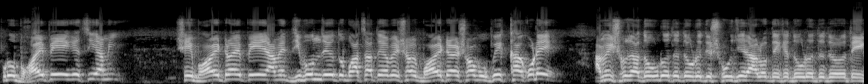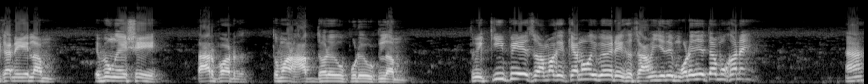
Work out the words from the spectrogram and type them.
পুরো ভয় পেয়ে গেছি আমি। সেই ভয় টয় পেয়ে আমি জীবন যেহেতু বাঁচাতে হবে, সব ভয় টয় সব উপেক্ষা করে আমি সোজা দৌড়তে দৌড়তে সূর্যের আলো দেখে দৌড়তে দৌড়তে এখানে এলাম এবং এসে তারপর তোমার হাত ধরে উপরে উঠলাম। তুমি কি পেয়েছ? আমাকে কেন ওইভাবে রেখেছো? আমি যদি মরে যেতাম ওখানে? হ্যাঁ?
